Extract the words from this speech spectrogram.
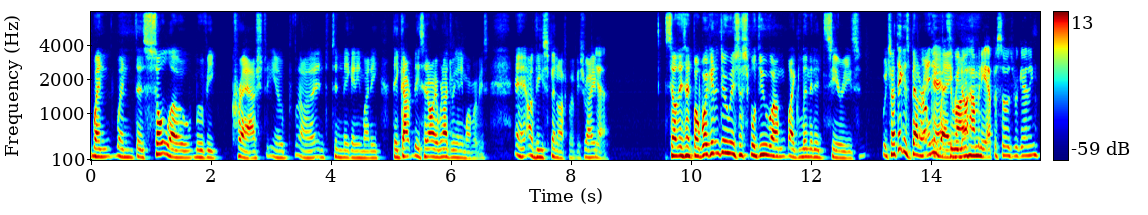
when when the Solo movie crashed, you know, uh, and didn't make any money, they got they said, all right, we're not doing any more movies, and of these spin-off movies, right? Yeah. So they said, but what we're going to do is just we'll do um, like limited series, which I think is better Okay, anyway. Do we know how many episodes we're getting?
